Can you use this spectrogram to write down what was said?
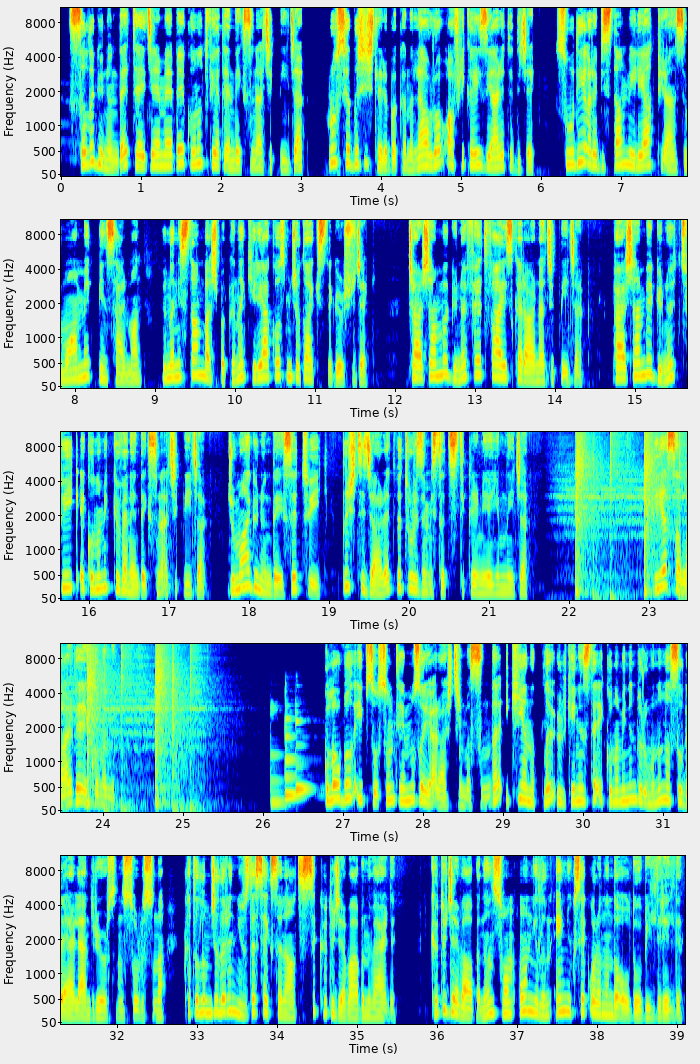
Salı gününde TCMB konut fiyat endeksini açıklayacak, Rusya Dışişleri Bakanı Lavrov Afrika'yı ziyaret edecek, Suudi Arabistan Veliaht Prensi Muhammed Bin Selman, Yunanistan Başbakanı Kiryakos Mitsotakis ile görüşecek. Çarşamba günü FED faiz kararını açıklayacak. Perşembe günü TÜİK Ekonomik Güven Endeksini açıklayacak. Cuma gününde ise TÜİK dış ticaret ve turizm istatistiklerini yayımlayacak. Piyasalar ve ekonomi Global Ipsos'un Temmuz ayı araştırmasında iki yanıtlı ülkenizde ekonominin durumunu nasıl değerlendiriyorsunuz sorusuna katılımcıların %86'sı kötü cevabını verdi. Kötü cevabının son 10 yılın en yüksek oranında olduğu bildirildi.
